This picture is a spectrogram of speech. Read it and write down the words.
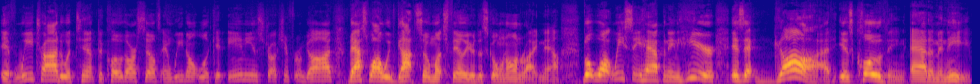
if we try to attempt to clothe ourselves and we don't look at any instruction from God. That's why we've got so much failure that's going on right now. But what we see happening here is that God is clothing Adam and Eve.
